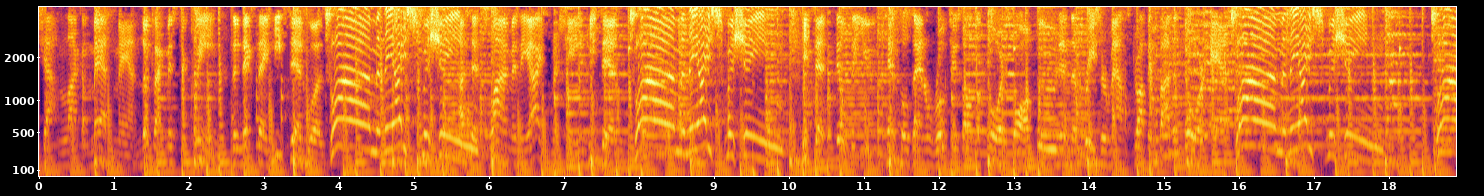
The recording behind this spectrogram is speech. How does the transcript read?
shouting like a madman. Looked like Mr. Clean. The next thing he said was, Slime in the ice machine. I said, slime in the ice machine. He said, Slime in the ice machine. he said, filthy utensils and roaches on the floor. Storm food in the freezer, mouse droppings by the door. And Slime in the ice machine.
